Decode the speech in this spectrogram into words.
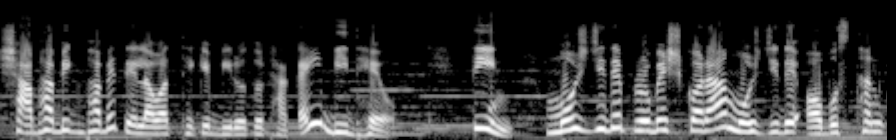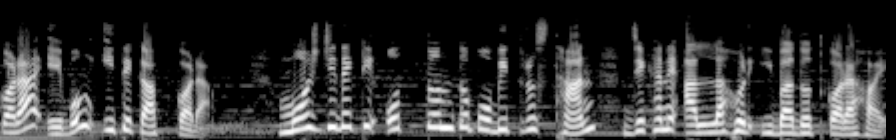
স্বাভাবিকভাবে তেলাওয়াত থেকে বিরত থাকাই বিধেয়। তিন, মসজিদে প্রবেশ করা, মসজিদে অবস্থান করা এবং ইতেকাফ করা। মসজিদ একটি অত্যন্ত পবিত্র স্থান যেখানে আল্লাহর ইবাদত করা হয়।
